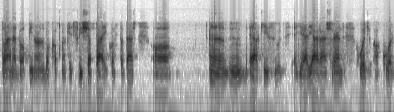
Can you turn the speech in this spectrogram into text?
talán ebbe a pillanatban kapnak egy frissebb tájékoztatást. A elkészült egy eljárásrend, hogy akkor,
